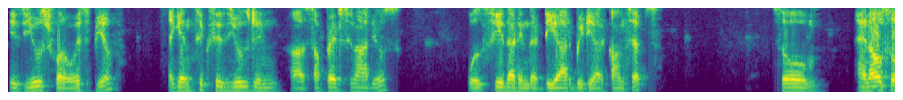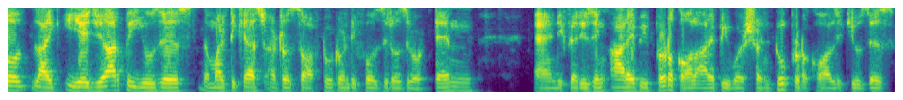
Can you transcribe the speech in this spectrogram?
is used for OSPF. Again, 6 is used in uh, separate scenarios. We'll see that in the DR BDR concepts. So, and also like EIGRP uses the multicast address of 224.0.0.10. And if you're using RIP protocol, RIP version 2 protocol, it uses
